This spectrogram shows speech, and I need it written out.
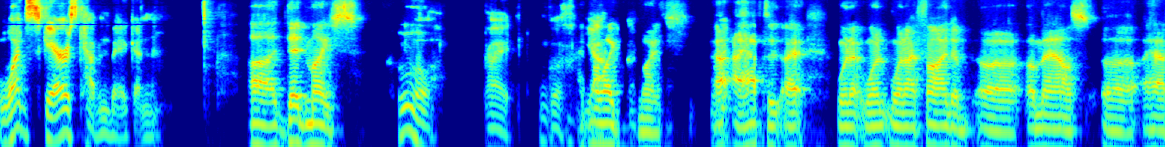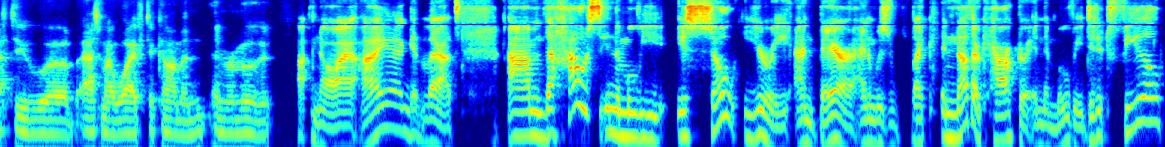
What scares Kevin Bacon? Uh, dead mice. Ooh, right. Ugh, I don't like mice. I, I, have to. I when I, when when I find a uh, a mouse, uh, I have to uh, ask my wife to come and, and remove it. Uh, no, I, I uh, get that. Um, the house in the movie is so eerie and bare and was like another character in the movie. Did it feel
